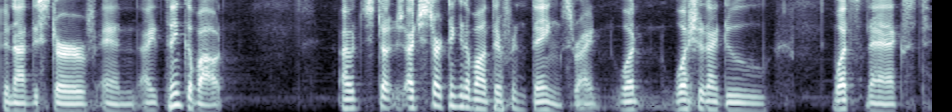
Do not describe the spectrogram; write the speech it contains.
do not disturb, and I think about. I would start, I just start thinking about different things, right? What what should I do? What's next?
